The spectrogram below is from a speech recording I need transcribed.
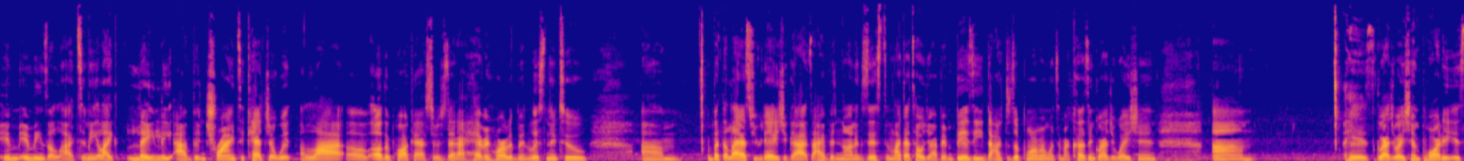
it, it means a lot to me. Like lately, I've been trying to catch up with a lot of other podcasters that I haven't hardly been listening to. Um, but the last few days, you guys, I have been non-existent. Like I told you, I've been busy. Doctor's appointment. Went to my cousin graduation. Um, his graduation party is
